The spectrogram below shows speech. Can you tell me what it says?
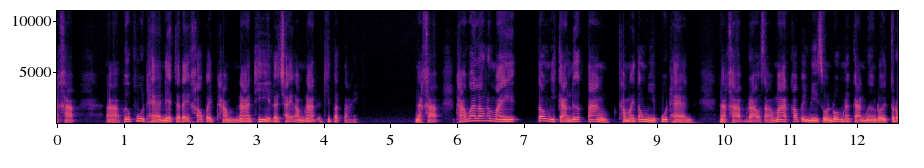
นะครับ เพื่อผู้แทนเนี่ยจะได้เข้าไปทำหน้าที่และใช้อำนาจอธิปไตยนะครับ ถามว่าแล้วทำไมต้องมีการเลือกตั้งทำไมต้องมีผู้แทนนะครับ เราสามารถเข้าไปมีส่วนร่วมทางการเมืองโดยตร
